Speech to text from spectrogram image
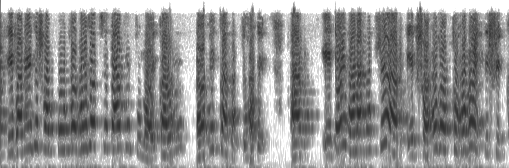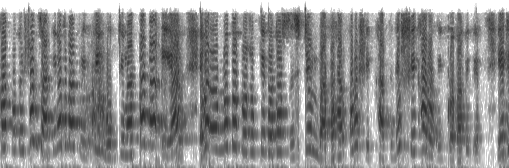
একেবারেই যে সম্পূর্ণ হয়ে যাচ্ছে তা কিন্তু নয়। কারণ অপেক্ষা করতে হবে। আর এটাই বলা হচ্ছে, আর এর সহজ অর্থ হলো একটি শিক্ষা প্রতিষ্ঠান যা কিনা তোমার কৃত্রিম বুদ্ধিমত্তা বা এআই এবং উন্নত প্রযুক্তিগত সিস্টেম ব্যবহার করে শিক্ষার্থীদের শেখার অভিজ্ঞতা দেবে। এটি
